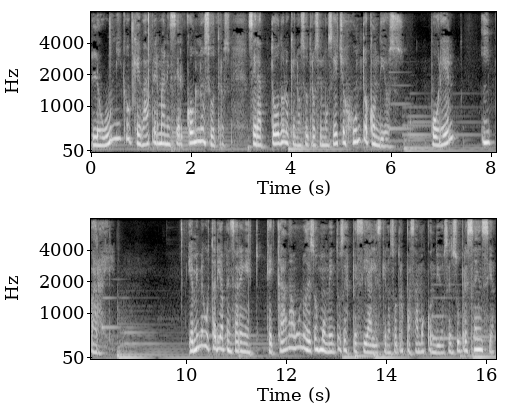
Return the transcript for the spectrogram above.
lo único que va a permanecer con nosotros será todo lo que nosotros hemos hecho junto con Dios, por Él y para Él. Y a mí me gustaría pensar en esto, que cada uno de esos momentos especiales que nosotros pasamos con Dios en su presencia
